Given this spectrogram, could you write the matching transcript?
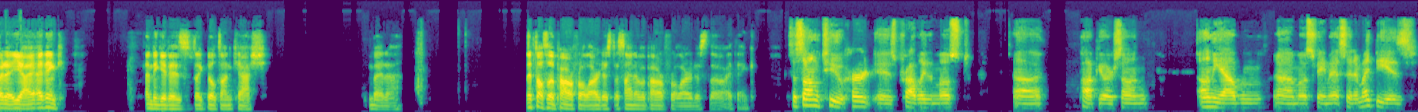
But uh, yeah, I, I think. I think it is like built on cash. But uh it's also a powerful artist, a sign of a powerful artist, though. I think. So song two, "Hurt," is probably the most uh, popular song on the album, uh, most famous, and it might be his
